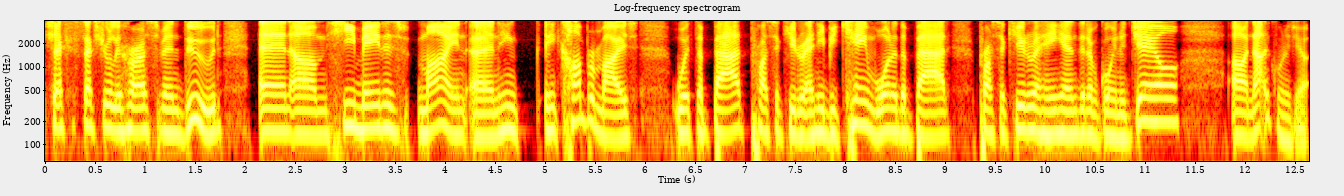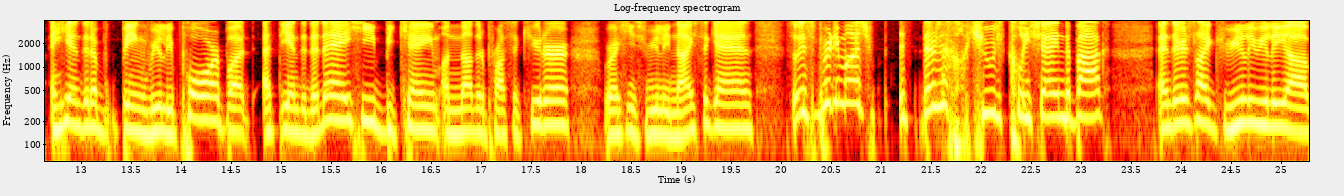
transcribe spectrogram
sexually harassment dude, and um, he made his mind and he he compromised with the bad prosecutor, and he became one of the bad prosecutor, and he ended up going to jail uh, not going to jail. And he ended up being really poor, but at the end of the day, he became another prosecutor where he's really nice again. So it's pretty much, it, there's a huge cliche in the back. And there's like really, really, uh,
